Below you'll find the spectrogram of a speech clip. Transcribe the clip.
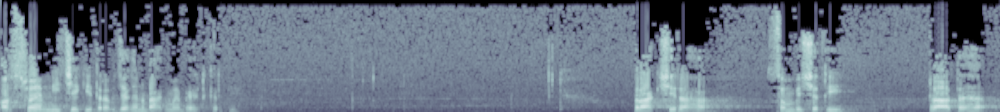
और स्वयं नीचे की तरफ़ जगन भाग में बैठ करके। प्राक्षिरा संविशति प्रातः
